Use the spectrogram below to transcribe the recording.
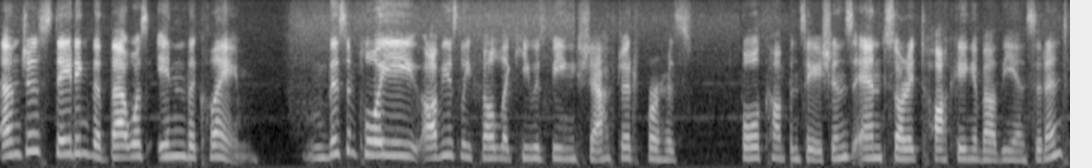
I'm just stating that that was in the claim. This employee obviously felt like he was being shafted for his full compensations and started talking about the incident.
